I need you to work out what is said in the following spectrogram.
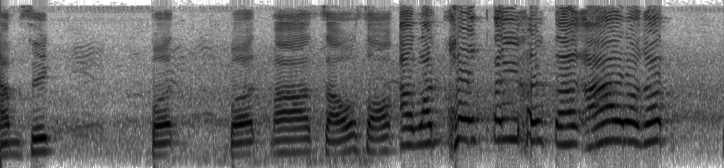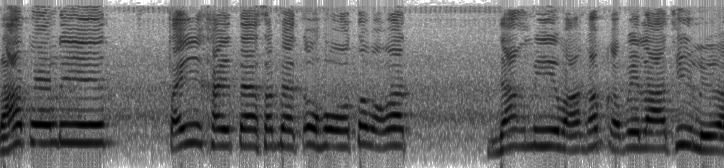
ฮัมซิกเปิดเปิดมาเสาสองอารันโคกตีไข่แตกอ้าวแล้วครับนาโปลีตีไข่แตกสำเร็จโอ้โห ต้องบอกว่ายังมีหวังครับกับเวลาที่เหลือ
